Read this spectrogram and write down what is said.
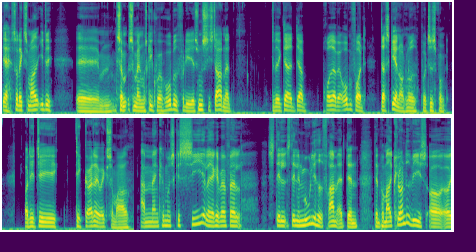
ja, så er der ikke så meget i det, øh, som, som man måske kunne have håbet. Fordi jeg synes i starten, at det ved jeg ikke, der, der prøvede jeg at være åben for, at der sker nok noget på et tidspunkt. Og det, det, det gør der jo ikke så meget. Jamen, man kan måske sige, eller jeg kan i hvert fald stille, stille en mulighed frem, at den, den på meget kluntet vis og, og,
